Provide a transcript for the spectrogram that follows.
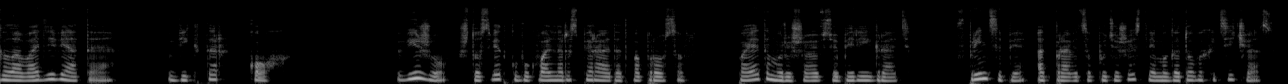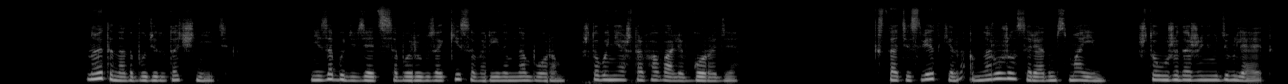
Глава девятая. Виктор Кох. Вижу, что Светку буквально распирает от вопросов, поэтому решаю все переиграть. В принципе, отправиться в путешествие мы готовы хоть сейчас. Но это надо будет уточнить. Не забудь взять с собой рюкзаки с аварийным набором, чтобы не оштрафовали в городе. Кстати, Светкин обнаружился рядом с моим, что уже даже не удивляет.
